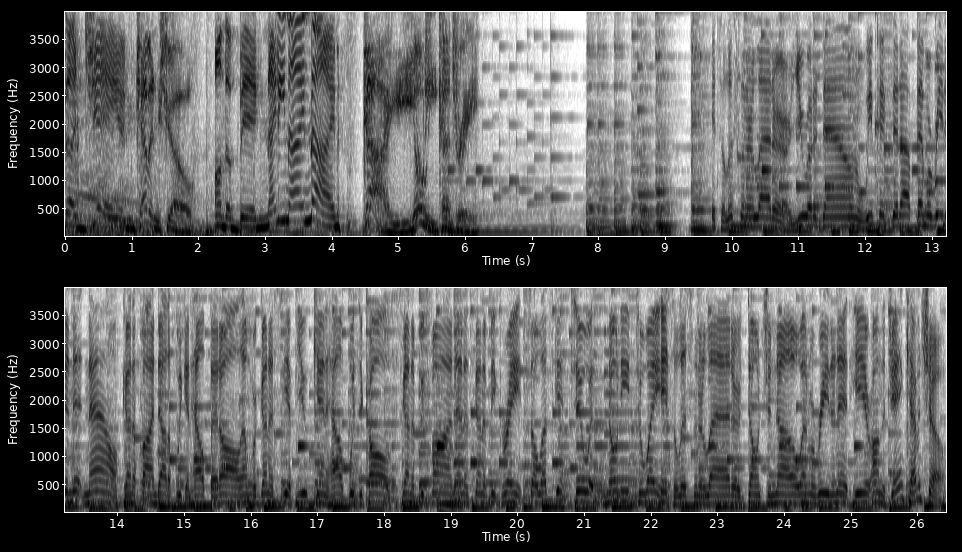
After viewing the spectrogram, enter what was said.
The Jay and Kevin Show on the Big 99.9 9 Coyote Country. It's a listener letter. You wrote it down. We picked it up and we're reading it now. Gonna find out if we can help at all. And we're gonna see if you can help with your calls. It's gonna be fun and it's gonna be great. So let's get to it. No need to wait. It's a listener letter, don't you know? And we're reading it here on The Jay and Kevin Show.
